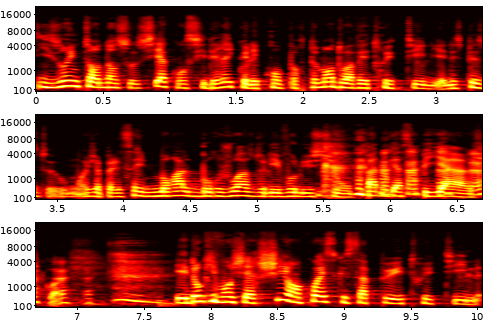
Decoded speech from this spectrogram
ils ont une tendance aussi à considérer que les comportements doivent être utiles. Il y a une espèce de, moi j'appelle ça une morale bourgeoise de l'évolution, pas de gaspillage, quoi. Et donc ils vont chercher en quoi est-ce que ça peut être utile.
